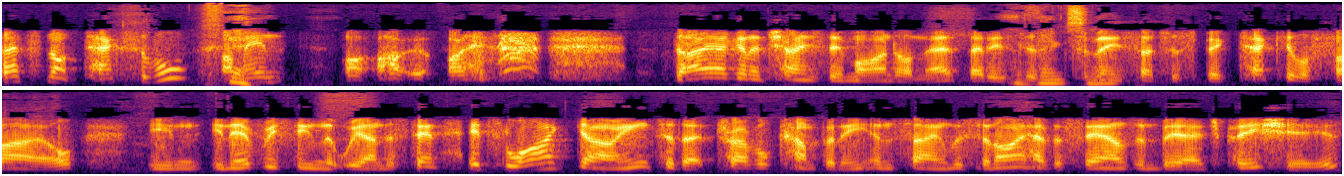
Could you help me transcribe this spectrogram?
That's not taxable. I mean, I, I, I, they are going to change their mind on that. That is just to so. me such a spectacular fail in, in everything that we understand. It's like going to that travel company and saying, "Listen, I have a thousand BHP shares.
